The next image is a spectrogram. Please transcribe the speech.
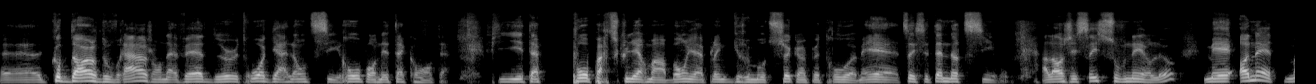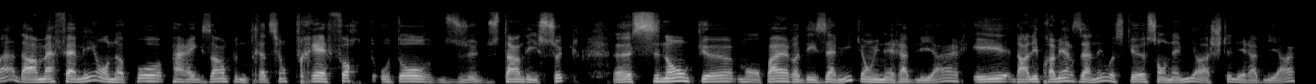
une coupe d'heure d'ouvrage, on avait deux, trois gallons de sirop, puis on était content. Puis il était pas particulièrement bon. Il y avait plein de grumeaux de sucre un peu trop, mais c'était notre sirop. Alors, j'ai ces souvenirs-là. Mais honnêtement, dans ma famille, on n'a pas, par exemple, une tradition très forte autour du, temps des sucres. Euh, sinon que mon père a des amis qui ont une érablière et dans les premières années où est-ce que son ami a acheté l'érablière,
